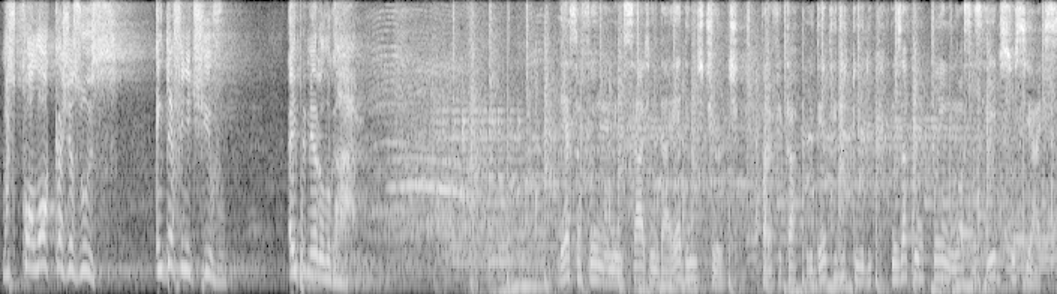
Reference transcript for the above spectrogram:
Mas coloca Jesus em definitivo em primeiro lugar. Essa foi uma mensagem da Eden's Church. Para ficar por dentro de tudo, nos acompanhe em nossas redes sociais.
